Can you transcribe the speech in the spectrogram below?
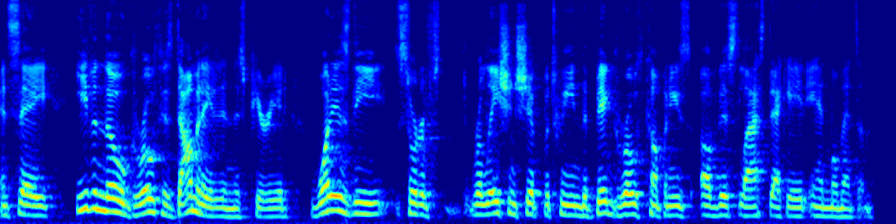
and say, even though growth has dominated in this period, what is the sort of relationship between the big growth companies of this last decade and momentum?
